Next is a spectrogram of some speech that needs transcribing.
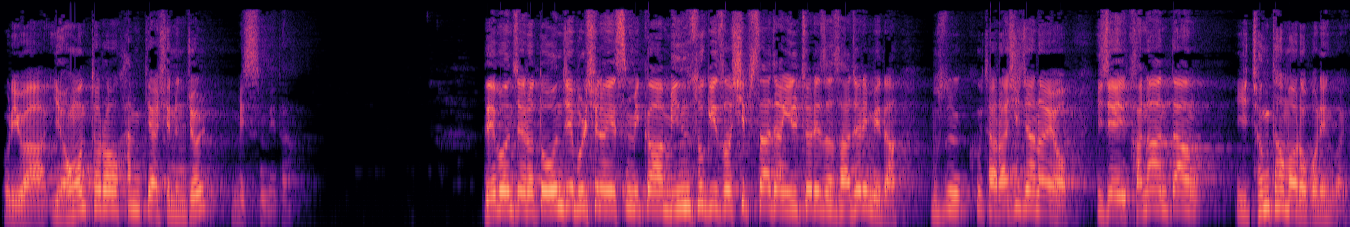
우리와 영원토록 함께 하시는 줄 믿습니다. 네 번째로 또 언제 불신앙했습니까? 민수기서 14장 1절에서 4절입니다. 무슨 그 잘 아시잖아요. 이제 가나안 땅 이 정탐하러 보낸 거예요.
